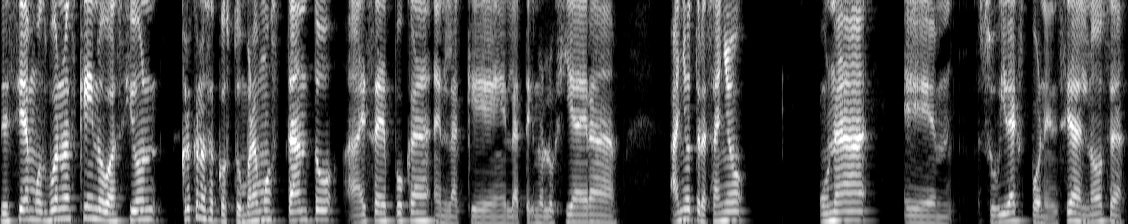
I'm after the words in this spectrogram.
decíamos, bueno, es que innovación, creo que nos acostumbramos tanto a esa época en la que la tecnología era año tras año una em, subida exponencial, ¿no? O sea,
